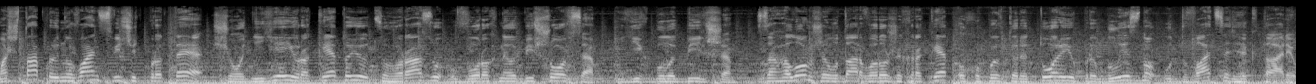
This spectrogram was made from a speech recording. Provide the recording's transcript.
Масштаб руйнувань свідчить про те, що однією ракетою цього разу ворог не обійшовся. Їх було більше. Загалом же удар ворожих ракет охопив територію приблизно у 20 гектарів.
